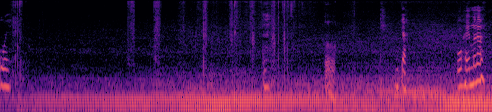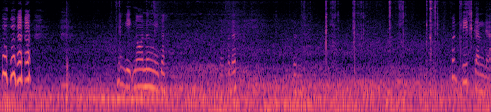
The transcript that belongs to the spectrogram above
โอ้ยเออนี่จ้ะโอ้เห็นมั้ยนะยังอีกนอนนึงนี่จ้ะเดี๋ยวก็ได้เดินเพิ่นติดกันจ้ะ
